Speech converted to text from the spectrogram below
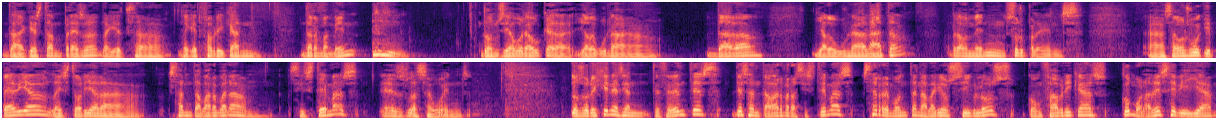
d'aquesta empresa, d'aquest fabricant d'armament, doncs ja veureu que hi ha alguna dada i alguna data realment sorprenents. Eh, segons Wikipedia, la història de Santa Bárbara Sistemas es la siguiente. Los orígenes y antecedentes de Santa Bárbara Sistemas se remontan a varios siglos con fábricas como la de Sevilla,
